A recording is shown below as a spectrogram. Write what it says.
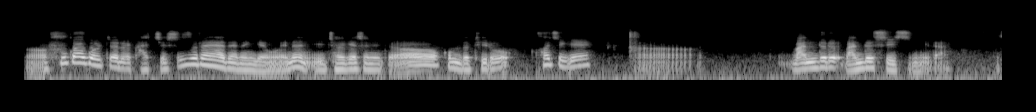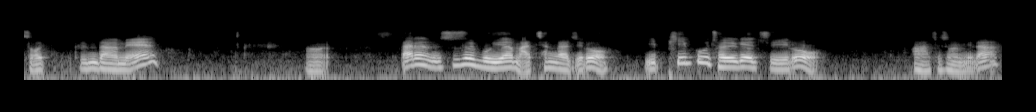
어, 후가골절을 같이 수술해야 되는 경우에는 이 절개선이 조금 더 뒤로 커지게 어, 만들 만들 수 있습니다. 그래서 그런 다음에 어, 다른 수술 부위와 마찬가지로 이 피부 절개 주위로 아 죄송합니다.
